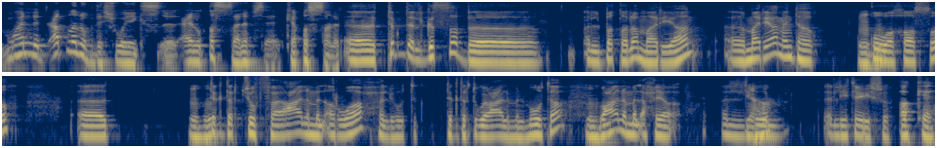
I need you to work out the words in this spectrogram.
مهند عطنا نبذة شوي عن القصة نفسها كقصة نفسها آه، تبدأ القصة بالبطله ماريان آه، ماريان عندها. قوة خاصة مهم. تقدر تشوف عالم الأرواح اللي هو تق- تقدر تقول عالم الموتى. وعالم الأحياء اللي. هو اللي تعيشه أوكي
